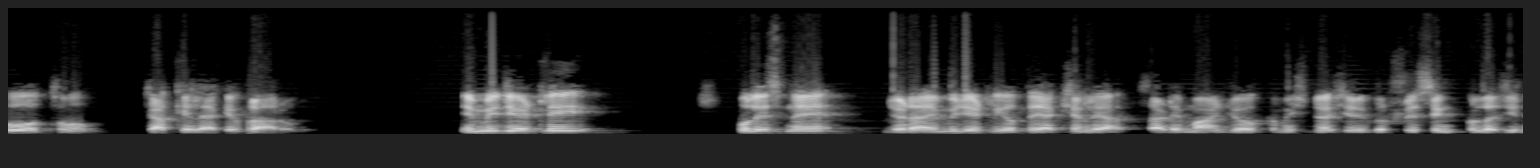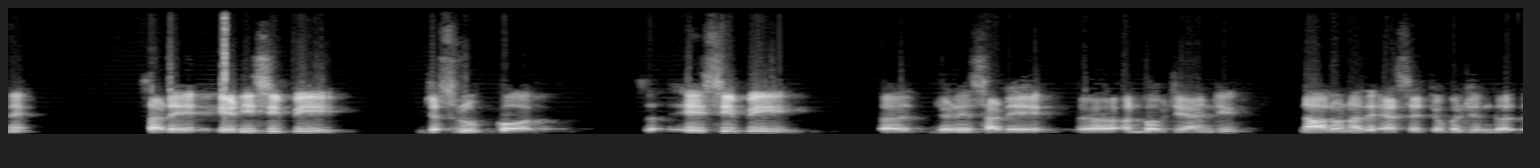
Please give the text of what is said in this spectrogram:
ਉਹ ਉੱਥੋਂ ਚੱਕ ਕੇ ਲੈ ਕੇ ਫਰਾਰ ਹੋ ਗਏ। ਇਮੀਡੀਏਟਲੀ ਪੁਲਿਸ ਨੇ ਜਿਹੜਾ ਇਮੀਡੀਏਟਲੀ ਉੱਤੇ ਐਕਸ਼ਨ ਲਿਆ, ਸਾਡੇ ਮਾਨਯੋਗ ਕਮਿਸ਼ਨਰ ਸ਼੍ਰੀ ਗੁਰਪ੍ਰੀਤ ਸਿੰਘ ਭੁੱਲਰ ਜੀ ਨੇ, ਸਾਡੇ ਏਡੀਸੀਪੀ ਜਸਰੂਪ ਕੌਰ ਏਸੀਪੀ ਜਿਹੜੇ ਸਾਡੇ ਅਨੁਭਵ ਜੈਨ ਜੀ, ਨਾਲ ਉਹਨਾਂ ਦੇ ਐਸਐਚਓ ਬਲਜਿੰਦਰ,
